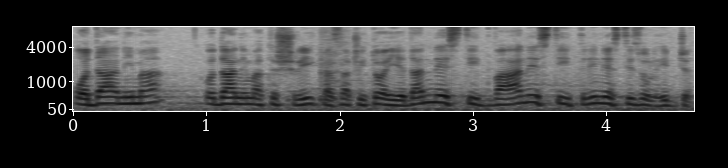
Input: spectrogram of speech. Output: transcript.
o danima o danima tešrika, znači to je 11. 12. i 13. Zulhidžet.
